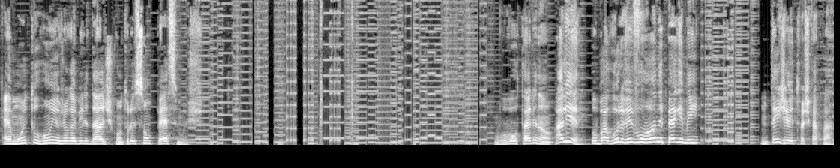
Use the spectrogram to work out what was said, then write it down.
É muito ruim a jogabilidade, os controles são péssimos. Vou voltar ali não. Ali! O bagulho vem voando e pega em mim. Não tem jeito pra escapar.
